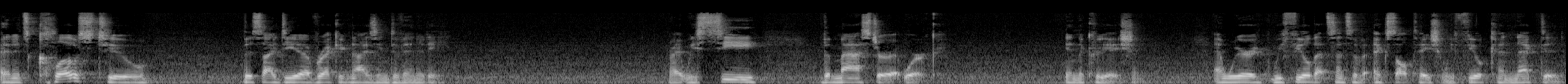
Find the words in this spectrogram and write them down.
And it's close to this idea of recognizing divinity. Right? We see the master at work in the creation. And we're we feel that sense of exaltation. We feel connected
